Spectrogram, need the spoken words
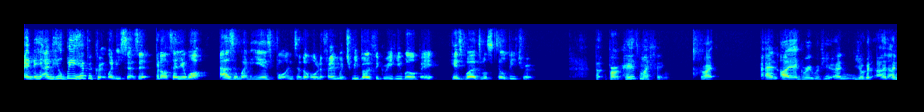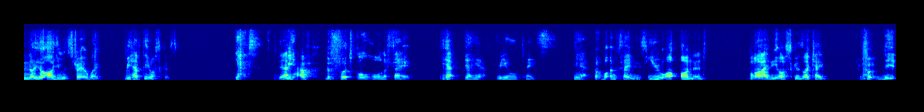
And, and he'll be a hypocrite when he says it. But I'll tell you what, as and when he is brought into the Hall of Fame, which we both agree he will be, his words will still be true. but bro, here's my thing, right? And I agree with you, and you're good. I, I know your argument straight away. We have the Oscars. Yes. Yeah? We have the Football Hall of Fame. Yeah, yeah, yeah, Real place. yeah. But what I'm saying is, you are honoured by the Oscars. Okay, for the,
